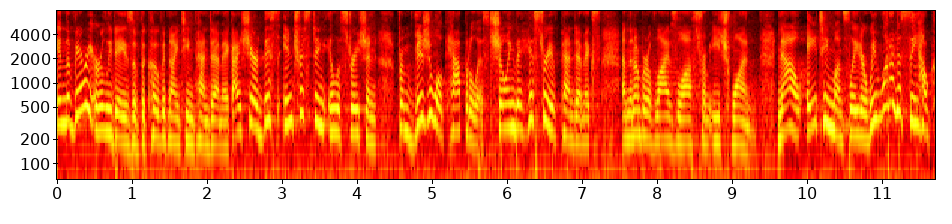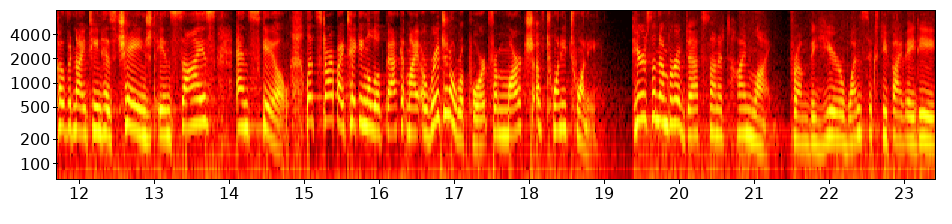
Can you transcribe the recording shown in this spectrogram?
In the very early days of the COVID-19 pandemic, I shared this interesting illustration from Visual Capitalist showing the history of pandemics and the number of lives lost from each one. Now, 18 months later, we wanted to see how COVID-19 has changed in size and scale. Let's start by taking a look back at my original report from March of 2020. Here's the number of deaths on a timeline from the year 165 AD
